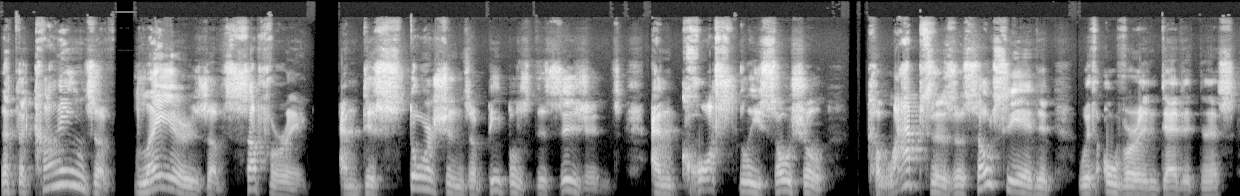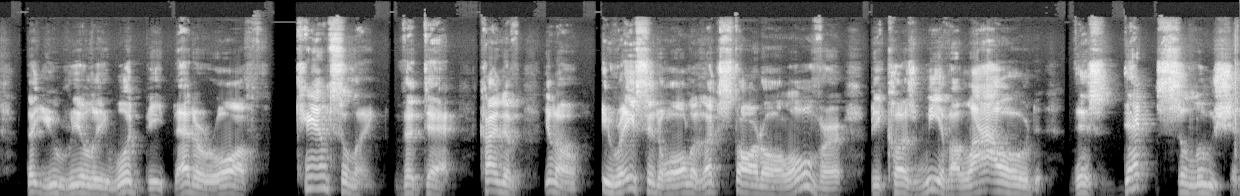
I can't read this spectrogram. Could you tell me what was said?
That the kinds of layers of suffering and distortions of people's decisions and costly social collapses associated with over indebtedness, that you really would be better off canceling the debt, kind of, you know, erase it all and let's start all over because we have allowed this debt solution,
